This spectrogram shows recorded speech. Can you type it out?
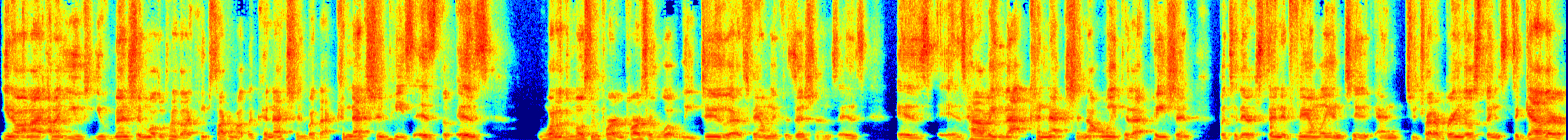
you know, and I, and I you you've mentioned multiple times that I keep talking about the connection, but that connection piece is the is one of the most important parts of what we do as family physicians is is is having that connection not only to that patient but to their extended family and to and to try to bring those things together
